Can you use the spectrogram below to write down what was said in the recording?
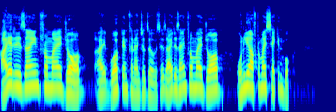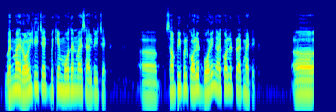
I resigned from my job. I worked in financial services. I resigned from my job only after my second book, when my royalty check became more than my salary check. Uh, some people call it boring, I call it pragmatic. Uh,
